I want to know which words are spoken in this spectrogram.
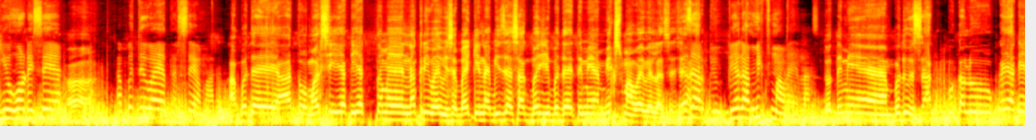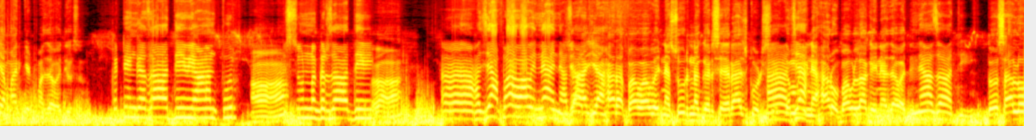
ગેહોડી છે. આ બધું વાયતર છે અમારે. આ બધા આ તો મરસી એક એક તમે નકરી વાવી છે. બાકીના બીજા શાકભાજી બધા તમે મિક્સમાં વાવેલા છે? બીજા ભેગા મિક્સમાં વાવેલા છે. તો તમે બધું શાક બકાલું કયા કયા માર્કેટમાં જવા દો છો? કટિંગા જવા દેવી આણંદપુર હા. સુરનગર જવા દેવી. હા. જ્યાં ભાવ આવે ન્યા ન્યા જ્યાં જ્યાં સારા ભાવ આવે ને સુરનગર છે રાજકોટ છે તમને સારો ભાવ લાગે ને જવા દે. ન્યા જવા દે. તો ચાલો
